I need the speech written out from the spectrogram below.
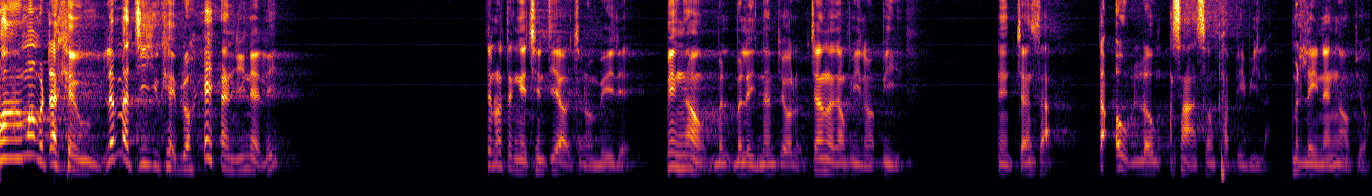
ဘာမှမတက်ခဲ့ဘူးလက်မကြီးယူခဲ့ပြီးတော့ဟဲ့ဟန်ကြီးနဲ့လေကျွန်တော်တငယ်ချင်းတယောက်ကျွန်တော်မေးတယ်မင်းငါ့ကိုမလိမ့်နှမ်းပြောလို့ကျန်းစာကြောင့်ပြီးတော့ပြီးနင်ကျန်းစာတအုပ်လုံးအဆအဆုံးဖတ်ပြီးပြီလားမလိမ့်နဲ့ငါ့ကိုပြော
